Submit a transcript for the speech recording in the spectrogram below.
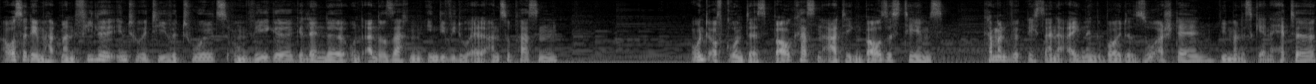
Außerdem hat man viele intuitive Tools, um Wege, Gelände und andere Sachen individuell anzupassen. Und aufgrund des baukastenartigen Bausystems kann man wirklich seine eigenen Gebäude so erstellen, wie man es gerne hätte.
